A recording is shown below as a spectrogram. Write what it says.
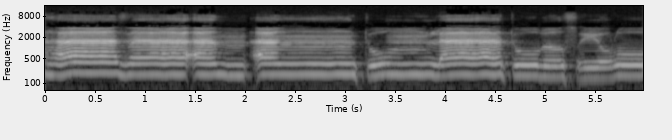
هذا أم أنتم لا تبصرون؟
